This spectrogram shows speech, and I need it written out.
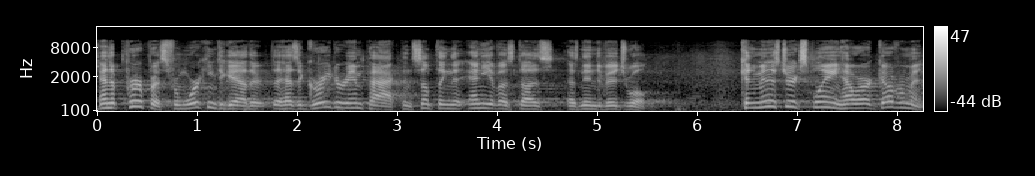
and a purpose from working together that has a greater impact than something that any of us does as an individual. Can the minister explain how our government,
